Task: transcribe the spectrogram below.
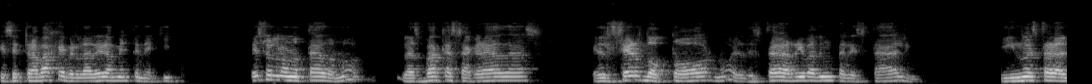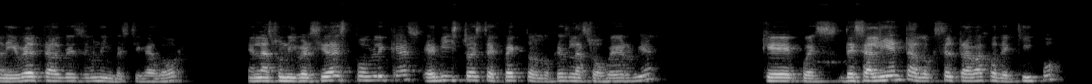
que se trabaje verdaderamente en equipo. Eso lo he notado, ¿no? Las vacas sagradas, el ser doctor, ¿no? El de estar arriba de un pedestal y y no estar al nivel tal vez de un investigador. En las universidades públicas he visto este efecto de lo que es la soberbia, que pues desalienta lo que es el trabajo de equipo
